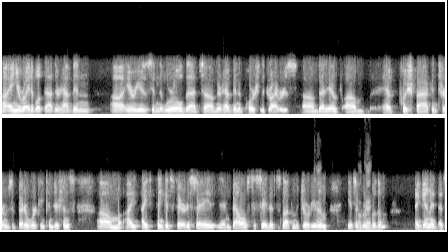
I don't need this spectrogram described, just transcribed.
Uh, and you're right about that. There have been uh, areas in the world that um, there have been a portion of the drivers um, that have um, have pushed back in terms of better working conditions. Um, I, I think it's fair to say and balanced to say that it's not the majority of them. It's a group of them. Again, that's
